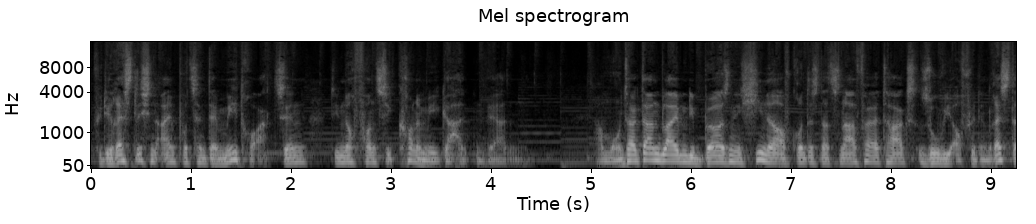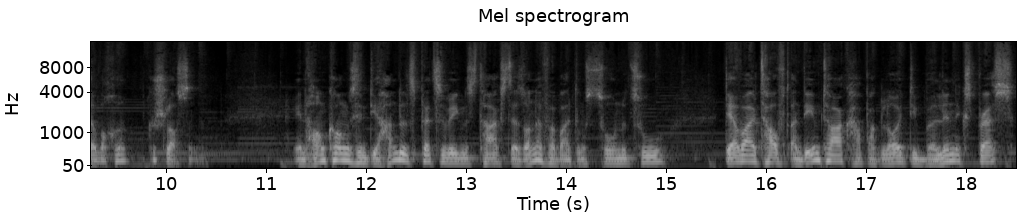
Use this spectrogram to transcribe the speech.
für die restlichen 1% der Metro-Aktien, die noch von Seconomy gehalten werden. Am Montag dann bleiben die Börsen in China aufgrund des Nationalfeiertags sowie auch für den Rest der Woche geschlossen. In Hongkong sind die Handelsplätze wegen des Tags der Sonderverwaltungszone zu. Derweil tauft an dem Tag Hapag-Lloyd die Berlin Express,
